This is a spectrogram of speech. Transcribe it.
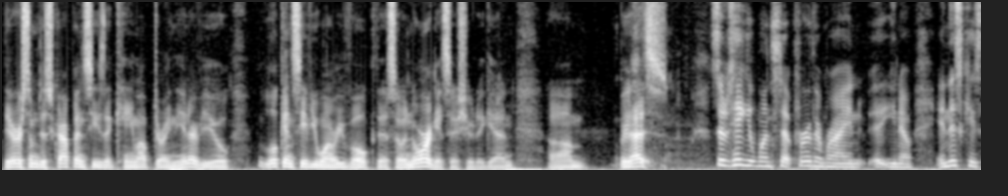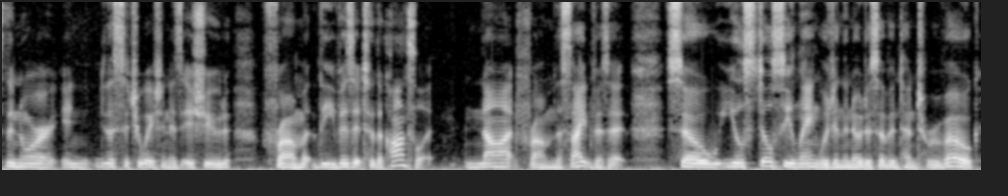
There are some discrepancies that came up during the interview. Look and see if you want to revoke this." So a NOR gets issued again. Um, but that's. So to take it one step further, Brian, uh, you know, in this case, the NOR in this situation is issued from the visit to the consulate not from the site visit. So you'll still see language in the notice of intent to revoke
